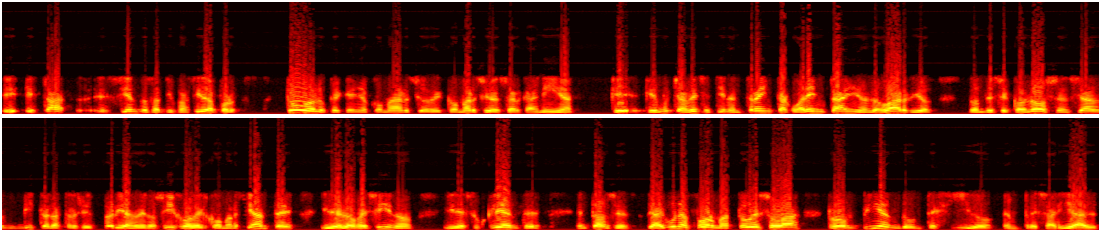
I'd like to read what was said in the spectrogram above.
eh, está eh, siendo satisfacida por todos los pequeños comercios, de comercio de cercanía, que, que muchas veces tienen 30, 40 años en los barrios, donde se conocen, se han visto las trayectorias de los hijos del comerciante y de los vecinos y de sus clientes. Entonces, de alguna forma, todo eso va rompiendo un tejido empresarial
